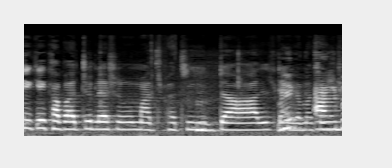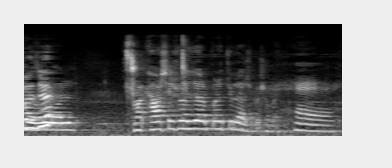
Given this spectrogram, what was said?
কে কে খাবার চলে আসো? মাছ ভাজি ডাল ট্যাংরা মাছের যে? ঝোল। আমার খাওয়া শেষ হয়ে যাওয়ার পরে চলে আসবে সবাই। হ্যাঁ।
